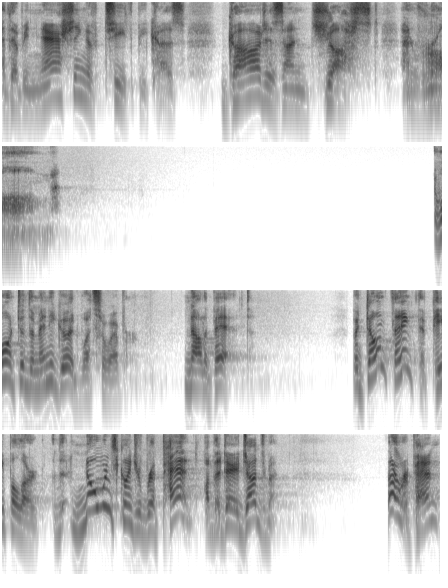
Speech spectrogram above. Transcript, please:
and there'll be gnashing of teeth because God is unjust and wrong. It won't do them any good whatsoever, not a bit. But don't think that people are, no one's going to repent on the day of judgment. Don't repent.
